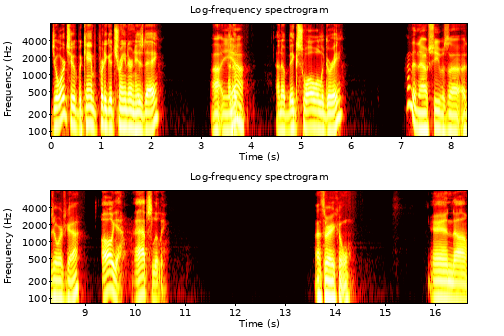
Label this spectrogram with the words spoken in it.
George, who became a pretty good trainer in his day. Uh, yeah. I know, I know Big Swole will agree. I didn't know she was a, a George guy. Oh yeah, absolutely. That's very cool. And uh,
